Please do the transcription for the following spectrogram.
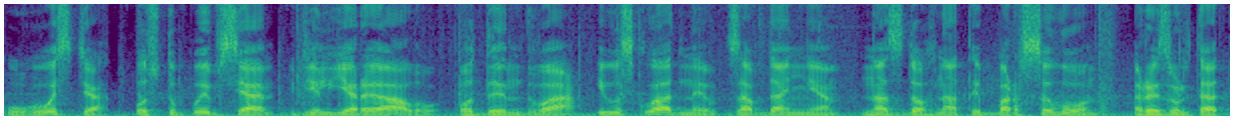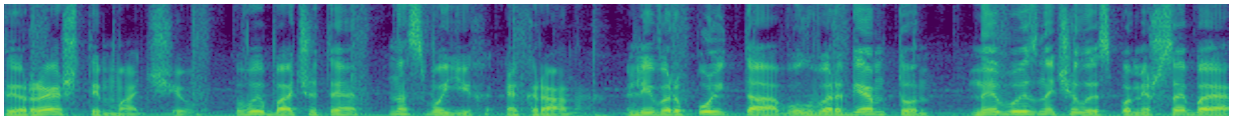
у гостях поступився Вільяреалу 1-2 і ускладнив завдання наздогнати Барселону. Результати решти матчів ви бачите на своїх екранах. Ліверпуль та Вулвергемптон не визначили з поміж себе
